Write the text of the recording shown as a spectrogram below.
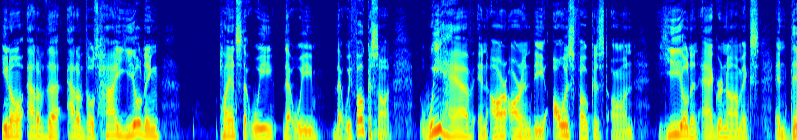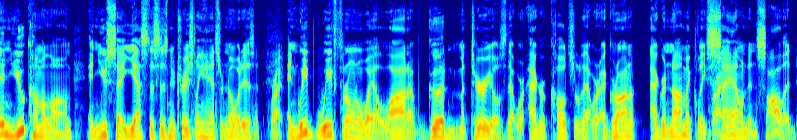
you know, out of the out of those high yielding plants that we that we that we focus on. We have in our R&D always focused on yield and agronomics and then you come along and you say yes this is nutritionally enhanced or no it isn't. Right. And we've we've thrown away a lot of good materials that were agricultural that were agrono- agronomically sound and solid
